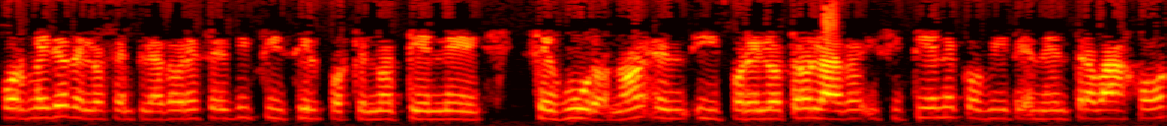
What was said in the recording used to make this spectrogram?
por medio de los empleadores es difícil porque no tiene seguro, ¿no? y por el otro lado, y si tiene COVID en el trabajo,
